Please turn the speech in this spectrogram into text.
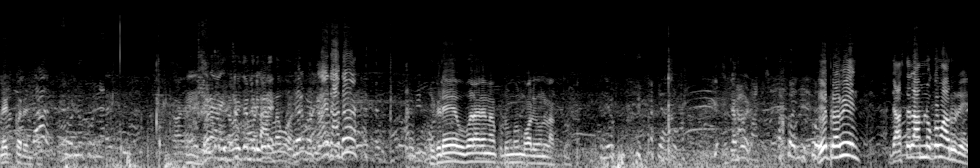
लेटपर्यंत दादा इकडे उभं राहिलं ना कुठून पण बॉल येऊन लागतो. हे प्रवीण जास्त लांब नको मारू रे.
